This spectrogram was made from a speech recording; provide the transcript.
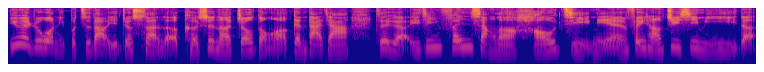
因为如果你不知道也就算了，可是呢，周董哦跟大家这个已经分享了好几年，非常巨细靡遗的，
